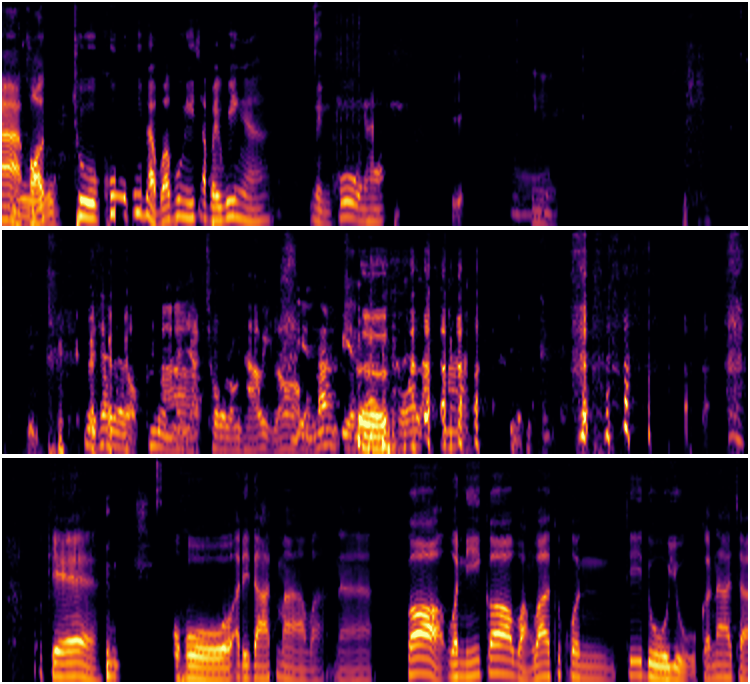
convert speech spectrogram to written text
อ่าโอ้โหขอชูคู่ที่แบบว่าพรุ่งนี้จะไปวิ่งนะหนึ่งคู่นะฮะนี่ไม่ใช่เลยหรอกพี่หนุ่มเนี่ยอยากโชว์รองเท้าอีกรอบเปลี่ยนบ้างเปลี่ยนเอบ้างอเพราะว่ารักมากโอเค โอ้โหอาดิดาสมาว่ะนะฮะ ก็วันนี้ก็หวังว่าทุกคนที่ดูอยู่ก็น่าจะ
